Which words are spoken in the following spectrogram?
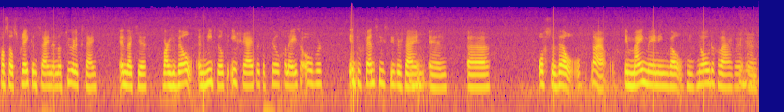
vanzelfsprekend zijn en natuurlijk zijn. En dat je waar je wel en niet wilt ingrijpen. Ik heb veel gelezen over interventies die er zijn. Mhm. En eh, of ze wel, of, nou ja, in mijn mening wel of niet nodig waren. Mhm. En,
